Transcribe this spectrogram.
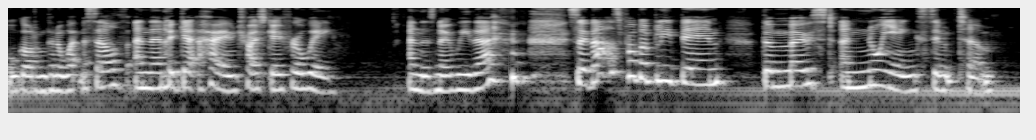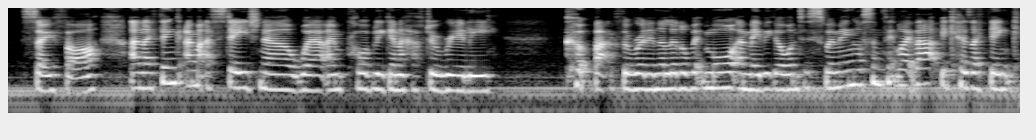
oh god I'm gonna wet myself. And then I get home try to go for a wee and there's no wee there. So that's probably been the most annoying symptom so far. And I think I'm at a stage now where I'm probably gonna have to really cut back the running a little bit more and maybe go on to swimming or something like that because I think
